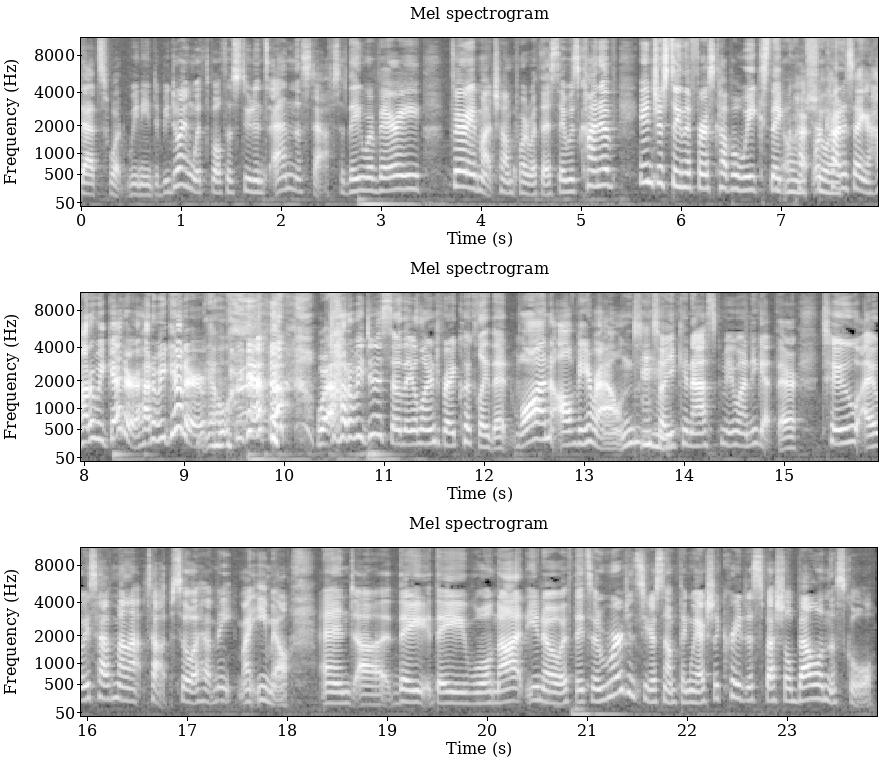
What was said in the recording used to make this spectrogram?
that's what we need to be doing with both the students and the staff. So they were very very much on board with this. It was kind of interesting the first couple weeks. They oh, ca- sure. were kind of saying, "How do we get her? How do we get her? Oh. well, how do we do it?" So they learned very quickly that one, I'll be around, mm-hmm. so you can ask me when you get there. Two, I always have my laptop, so I have my, my email, and uh, they they will not, you know, if it's an emergency or something, we actually created a special bell in the school.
